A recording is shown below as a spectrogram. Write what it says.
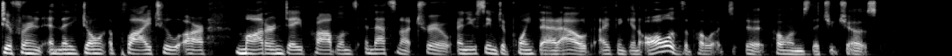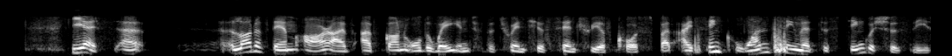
different and they don't apply to our modern day problems. And that's not true. And you seem to point that out, I think, in all of the poet, uh, poems that you chose. Yes. Uh, a lot of them are. I've, I've gone all the way into the 20th century, of course, but I think one thing that distinguishes these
